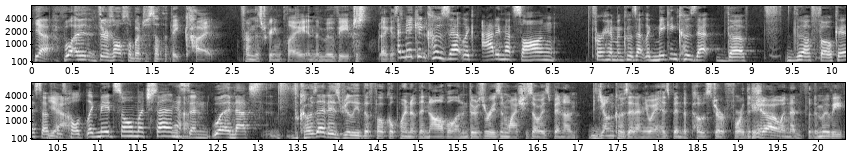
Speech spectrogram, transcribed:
yeah. Well, and there's also a bunch of stuff that they cut from the screenplay in the movie. Just I guess. and making it- Cosette like adding that song for him and Cosette like making Cosette the the focus of Yeah. his whole like made so much sense Yeah. and well, and that's Cosette is really the focal point of the novel, and there's a reason why she's always been on young Cosette anyway has been the poster for the show and then for the movie.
